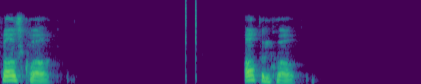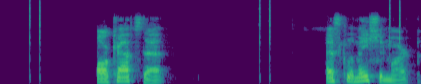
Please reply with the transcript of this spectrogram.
close quote, open quote, all caps that, exclamation mark,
